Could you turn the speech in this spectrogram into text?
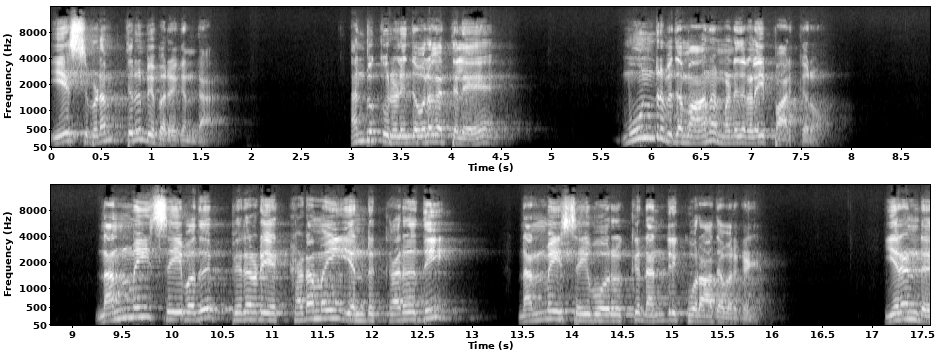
இயேசுவிடம் திரும்பி வருகின்றார். அன்புக்குரிய இந்த உலகத்திலே மூன்று விதமான மனிதர்களை பார்க்கிறோம். நன்மை செய்வது பிறருடைய கடமை என்று கருதி நன்மை செய்வோருக்கு நன்றி கூறாதவர்கள். இரண்டு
